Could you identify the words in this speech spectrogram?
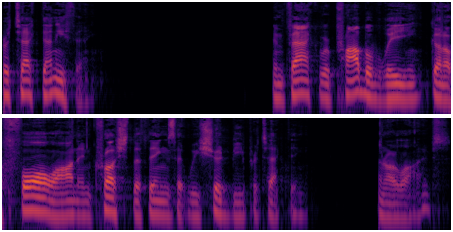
protect anything. In fact, we're probably going to fall on and crush the things that we should be protecting in our lives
